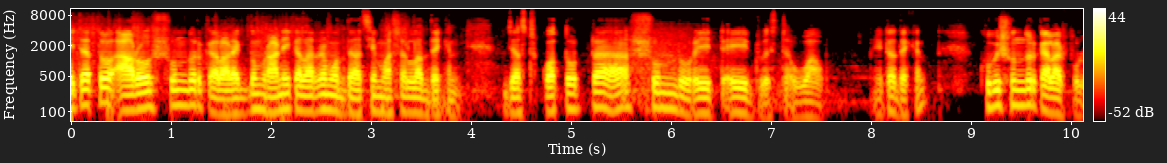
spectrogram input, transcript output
এটা তো আরও সুন্দর কালার একদম রানি কালারের মধ্যে আছে মাসাল্লাহ দেখেন। জাস্ট কতটা সুন্দর এই এই ড্রেসটা ওয়াও এটা দেখেন। খুবই সুন্দর colourful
